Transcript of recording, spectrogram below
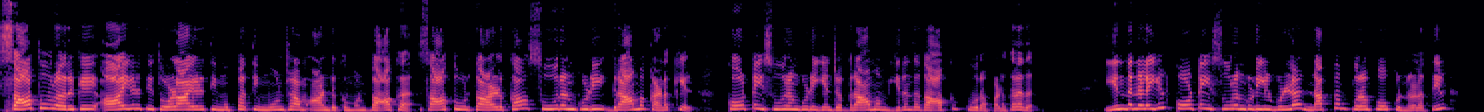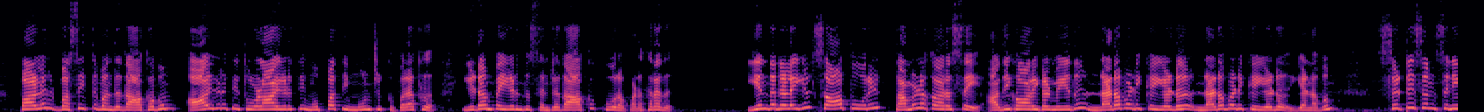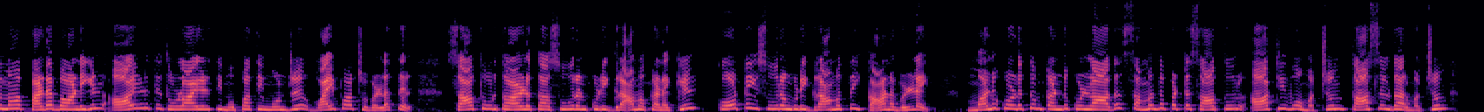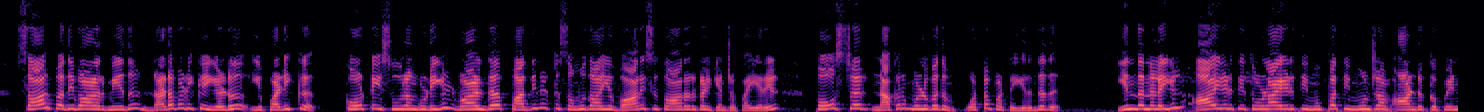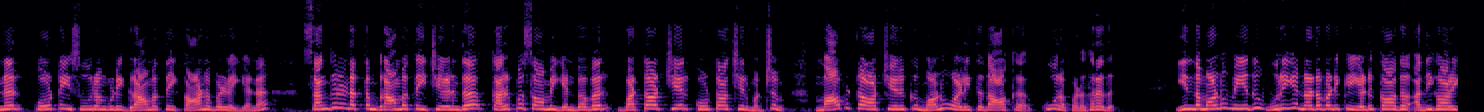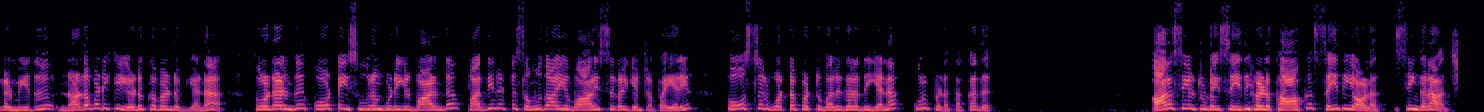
சாத்தூர் அருகே ஆயிரத்தி தொள்ளாயிரத்தி முப்பத்தி மூன்றாம் ஆண்டுக்கு முன்பாக சாத்தூர் தாலுகா சூரன்குடி கிராம கணக்கில் கோட்டை சூரங்குடி என்ற கிராமம் இருந்ததாக கூறப்படுகிறது. இந்த நிலையில் கோட்டை சூரங்குடியில் உள்ள நத்தம் புறப்போக்கு நிலத்தில் பலர் வசித்து வந்ததாகவும் ஆயிரத்தி தொள்ளாயிரத்தி முப்பத்தி மூன்றுக்கு பிறகு இடம்பெயர்ந்து சென்றதாக கூறப்படுகிறது. இந்த நிலையில் சாத்தூரில் தமிழக அரசே அதிகாரிகள் மீது நடவடிக்கை எடு நடவடிக்கை எடு எனவும் சிட்டிசன் சினிமா படபாணியில் ஆயிரத்தி தொள்ளாயிரத்தி முப்பத்தி மூன்று வைப்பாற்று வெள்ளத்தில் சாத்தூர் தாலுகா சூரன்குடி கிராம கணக்கில் கோட்டை சூரங்குடி கிராமத்தை காணவில்லை. மனு கொடுத்தும் கண்டுகொள்ளாத சம்பந்தப்பட்ட சாத்தூர் ஆர்டிஓ மற்றும் தாசில்தார் மற்றும் சார் பதிவாளர் மீது நடவடிக்கை எடு இப்படிக்கு கோட்டை சூரங்குடியில் வாழ்ந்த பதினெட்டு சமுதாய வாரிசுதாரர்கள் என்ற பெயரில் போஸ்டர் நகர் முழுவதும் ஒட்டப்பட்டு இருந்தது. இந்த நிலையில் ஆயிரத்தி தொள்ளாயிரத்தி முப்பத்தி மூன்றாம் ஆண்டுக்கு பின்னர் கோட்டை சூரங்குடி கிராமத்தை காணவில்லை என சங்கரநத்தம் கிராமத்தைச் சேர்ந்த கருப்பசாமி என்பவர் வட்டாட்சியர் கோட்டாட்சியர் மற்றும் மாவட்ட ஆட்சியருக்கு மனு அளித்ததாக கூறப்படுகிறது. இந்த மனு மீது உரிய நடவடிக்கை எடுக்காத அதிகாரிகள் மீது நடவடிக்கை எடுக்க வேண்டும் என தொடர்ந்து கோட்டை சூரங்குடியில் வாழ்ந்த பதினெட்டு சமுதாய வாரிசுகள் என்ற பெயரில் போஸ்டர் ஒட்டப்பட்டு வருகிறது என குறிப்பிடத்தக்கது. அரசியல் டுடே செய்திகளுக்காக செய்தியாளர் சிங்கராஜ்.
